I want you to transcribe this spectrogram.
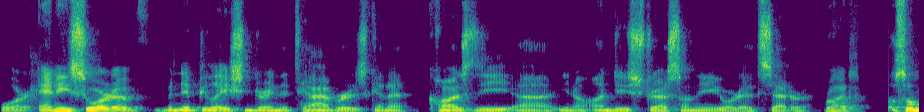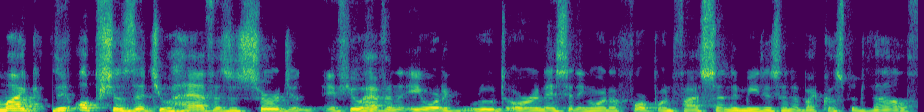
or any sort of manipulation during the TAVR is going to cause the uh, you know undue stress on the aorta et cetera. Right so, Mike, the options that you have as a surgeon, if you have an aortic root or an ascending aorta 4.5 centimeters and a bicuspid valve,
